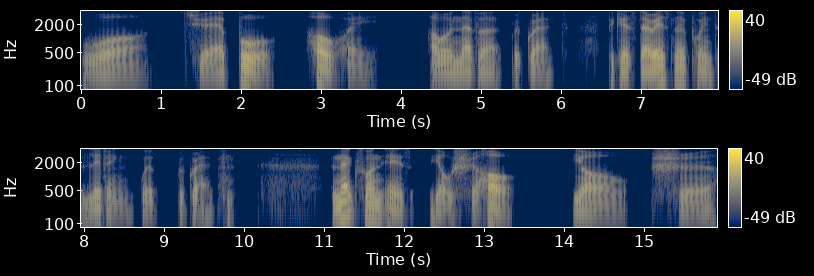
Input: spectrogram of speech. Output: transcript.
我 绝不后悔. I will never regret, because there is no point living with regret. the next one is 有时候，有时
